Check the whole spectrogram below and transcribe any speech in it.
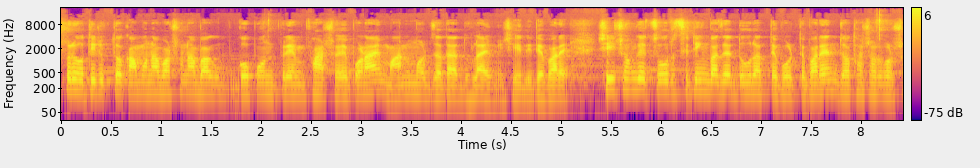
করে অতিরিক্ত কামনা বাসনা বা গোপন প্রেম ফাঁস হয়ে পড়ায় মান মর্যাদা ধুলায় মিশিয়ে দিতে পারে। সেই সঙ্গে চোর সিটিং বাজে দৌড়াতে পড়তে পারেন, যথাসর্বস্ব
